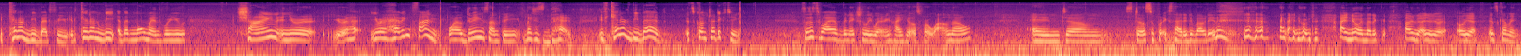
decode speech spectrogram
it cannot be bad for you. It cannot be at that moment where you shine and you're you're you're having fun while doing something that is bad. It cannot be bad. It's contradicting. So that's why I've been actually wearing high heels for a while now, and um, still super excited about it. and I know I know that I know, oh yeah it's coming.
